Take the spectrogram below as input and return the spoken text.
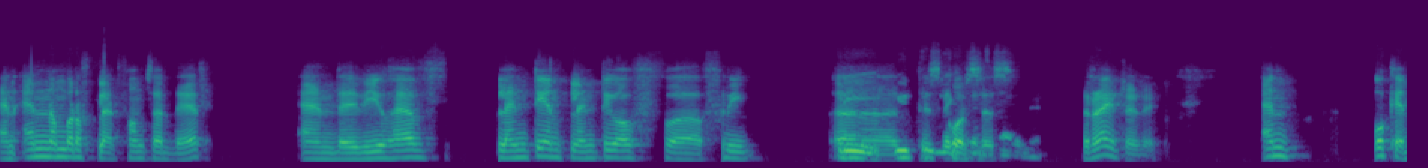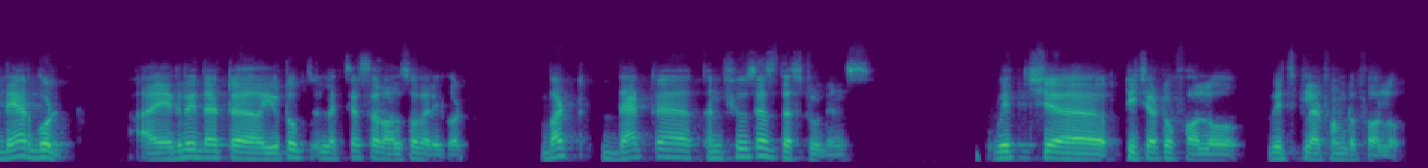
an n number of platforms are there, and you have plenty and plenty of uh, free uh, these courses. Right, right, right. And okay, they are good. I agree that uh, YouTube lectures are also very good, but that uh, confuses the students which uh, teacher to follow, which platform to follow.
